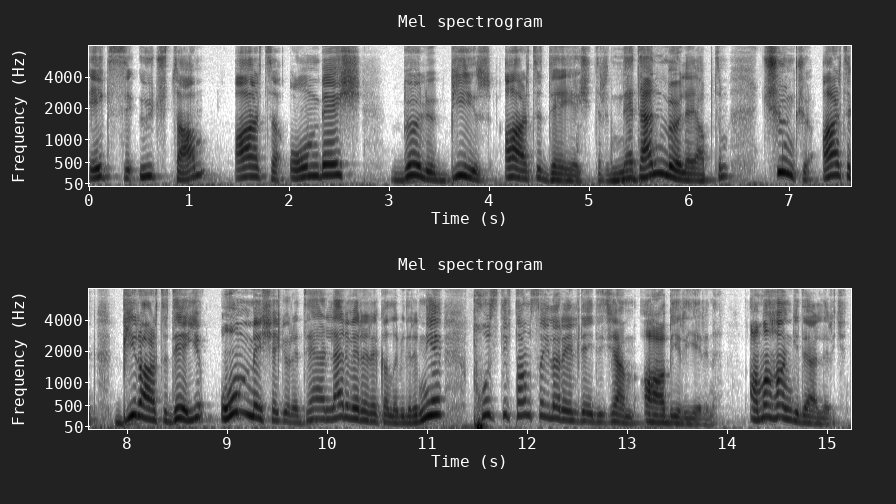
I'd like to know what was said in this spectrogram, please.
eksi 3 tam artı 15 bölü 1 artı D'ye eşittir. Neden böyle yaptım? Çünkü artık 1 artı D'yi 15'e göre değerler vererek alabilirim. Niye? Pozitif tam sayılar elde edeceğim A1 yerine. Ama hangi değerler için?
